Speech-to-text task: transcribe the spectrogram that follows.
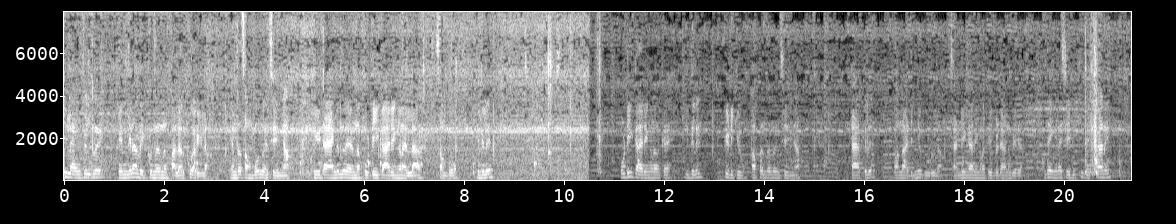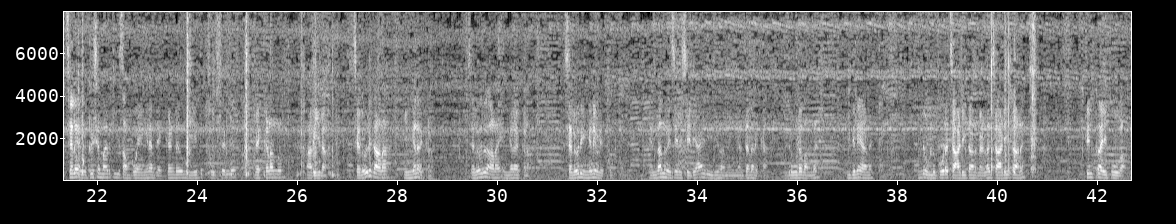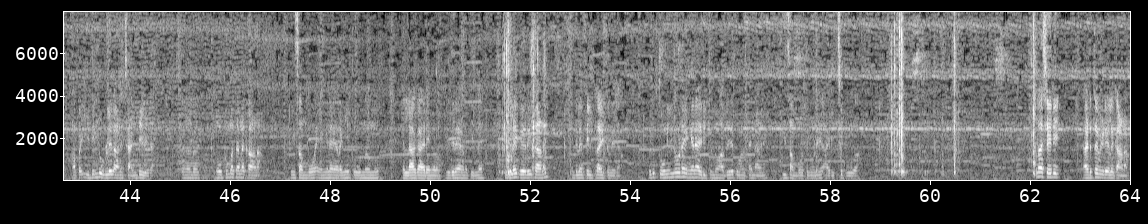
ഈ line filter എന്തിനാ വെക്കുന്നതെന്ന് പലർക്കും അറിയില്ല. എന്താ സംഭവം എന്ന് വെച്ച് കഴിഞ്ഞാൽ ഈ ടാങ്കിൽ നിന്ന് വരുന്ന പൊടി കാര്യങ്ങളെല്ലാം സംഭവം ഇതിൽ പൊടി കാര്യങ്ങളൊക്കെ ഇതിൽ പിടിക്കും. അപ്പം എന്താണെന്ന് വെച്ച് കഴിഞ്ഞാൽ ടാപ്പിൽ വന്ന് അടിഞ്ഞു കൂടൂല. ചണ്ടിയും കാര്യങ്ങളൊക്കെ ഇവിടെയാണ് വരിക. ഇതെങ്ങനെ ശരിക്കും വെക്കാൻ ചില ഇലക്ട്രീഷ്യന്മാർക്ക് ഈ സംഭവം എങ്ങനെ വെക്കേണ്ടതെന്നും ഏത് പൊസിഷനിൽ വെക്കണമെന്നും അറിയില്ല. ചിലവർ കാണാം ഇങ്ങനെ വെക്കണം. ചിലവർ കാണാൻ ഇങ്ങനെ വെക്കണം. ചിലവർ ഇങ്ങനെ വെക്കും. എന്താന്ന് വെച്ച് കഴിഞ്ഞാൽ ശരിയായ നമ്മൾ ഇങ്ങനെ തന്നെ വെക്കാം. ഇതിലൂടെ വന്ന് ഇതിനെയാണ് ഇതിന്റെ ഉള്ളിൽ കൂടെ ചാടിയിട്ടാണ് വെള്ളം ചാടിയിട്ടാണ് ആയി പോവുക. അപ്പൊ ഇതിന്റെ ഉള്ളിലാണ് ചണ്ടി വരിക. അതുകൊണ്ട് നോക്കുമ്പോൾ തന്നെ കാണാം. ഈ സംഭവം എങ്ങനെ ഇറങ്ങി പോകുന്നതെന്നും എല്ലാ കാര്യങ്ങളും. ഇതിലെയാണ് പിന്നെ ഇതിലെ കയറിയിട്ടാണ് ഇതിലെ ഫിൽട്ടർ ആയിട്ട് വരിക. ഒരു തുണിയിലൂടെ എങ്ങനെ അരിക്കുന്നു അതേപോലെ തന്നെയാണ് ഈ സംഭവത്തിലൂടെ അരിച്ചു പോവുക. എന്നാ ശരി. അടുത്ത വീഡിയോയിൽ കാണാം.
